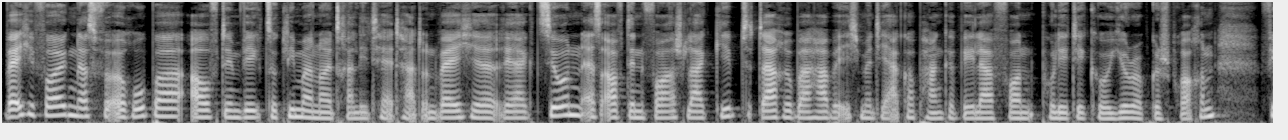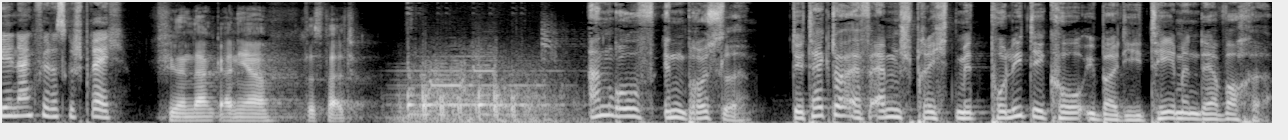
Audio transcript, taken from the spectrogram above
Welche Folgen das für Europa auf dem Weg zur Klimaneutralität hat und welche Reaktionen es auf den Vorschlag gibt, darüber habe ich mit Jakob Hanke-Wähler von Politico Europe gesprochen. Vielen Dank für das Gespräch. Vielen Dank, Anja. Bis bald. Anruf in Brüssel. Detektor FM spricht mit Politico über die Themen der Woche.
